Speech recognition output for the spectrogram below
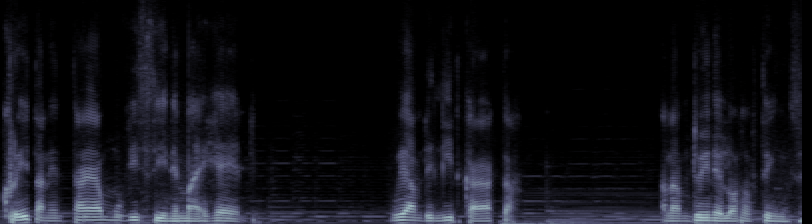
create an entire movie scene in my head where I'm the lead character and I'm doing a lot of things.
